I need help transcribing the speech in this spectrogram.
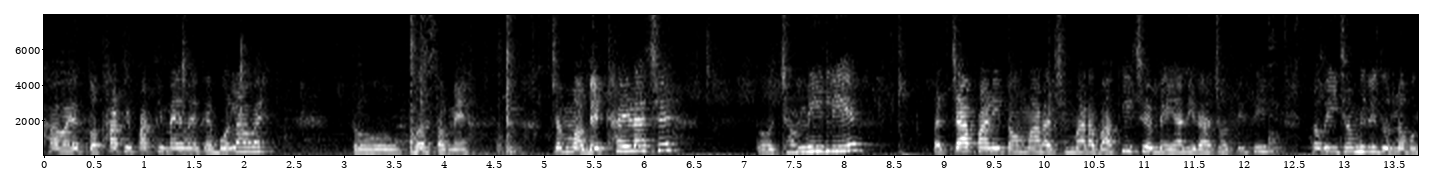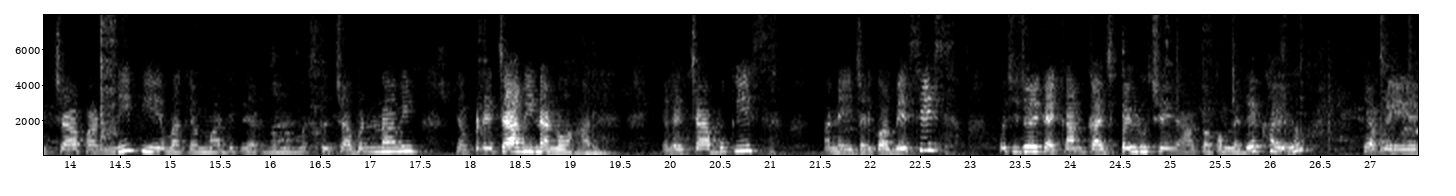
ખાવાય તો થાકી પાકી નહીં હોય કંઈ બોલાવાય તો બસ અમે જમવા બેઠાયેલા છે. તો જમી લઈએ ચા પાણી તો અમારા જે, મારા બાકી છે. મેં આની રાહ જોતી હતી. તો હવે એ જમી લીધું, લગભગ ચા પાણી નહીં પીએ. બાકી અમારા દીકરી હાટુ અમે મસ્ત ચા બનાવી. આપણે ચા વિના ન હાલે. એટલે ચા મૂકીશ અને જરીક બેસીશ. પછી જોઈ કાંઈ કામકાજ પડ્યું છે, આ તો તમને દેખાડ્યું કે આપણે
